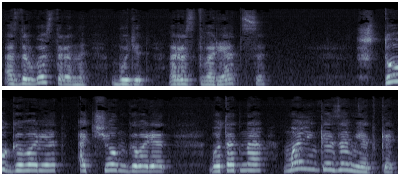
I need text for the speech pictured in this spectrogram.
а с другой стороны, будет растворяться. Что говорят, о чем говорят? Вот одна маленькая заметка,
